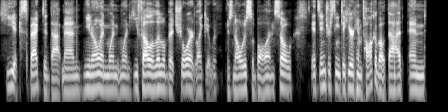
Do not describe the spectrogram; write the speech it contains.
he expected that, man, you know, and when when he fell a little bit short, like it was, was noticeable. And so it's interesting to hear him talk about that and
